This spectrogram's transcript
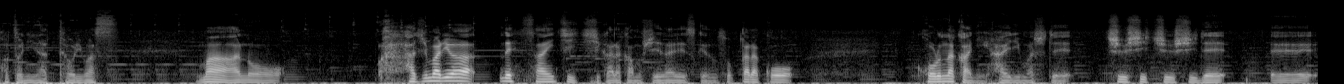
ことになっておりますまあ、あの、始まりはね、311からかもしれないですけど、そこからこう、コロナ禍に入りまして、中止中止で、え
